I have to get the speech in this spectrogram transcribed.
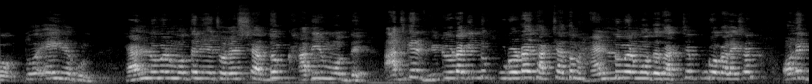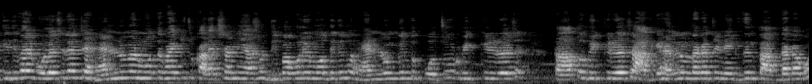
ও তো এই দেখুন হ্যান্ডলুমের মধ্যে নিয়ে চলে এসছে একদম খাদির মধ্যে। আজকের ভিডিওটা কিন্তু পুরোটাই থাকছে একদম হ্যান্ডলুমের মধ্যে থাকছে পুরো কালেকশন অনেক দিদিভাই বলেছিলেন যে হ্যান্ডলুমের মধ্যে ভাই কিছু কালেকশন নিয়ে আসো। দীপাবলির মধ্যে কিন্তু হ্যান্ডলুম কিন্তু প্রচুর বিক্রি রয়েছে। তা তো বিক্রি রয়েছে আজকে হ্যান্ডলুম দেখাচ্ছি নেক্সট দিন তার দেখাবো।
